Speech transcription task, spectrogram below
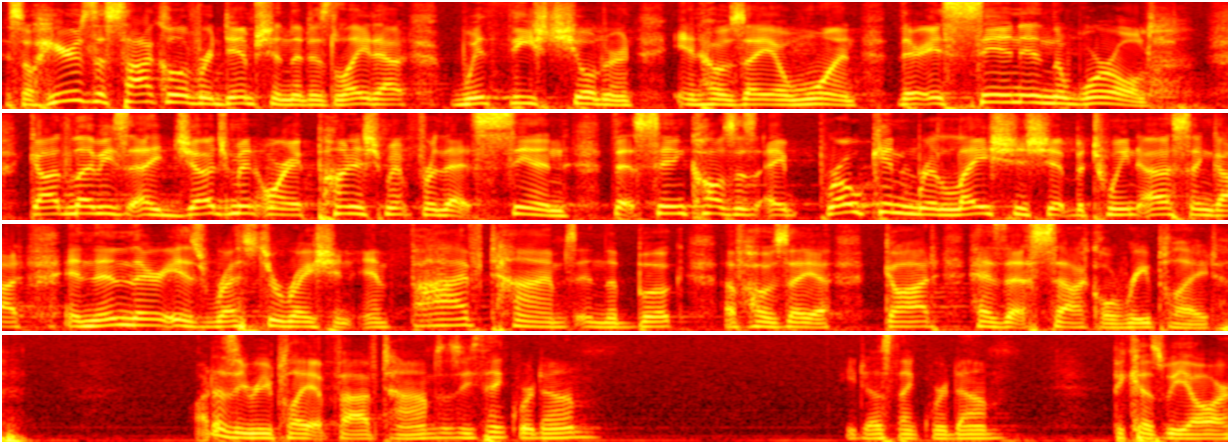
And so here's the cycle of redemption that is laid out with these children in Hosea 1. There is sin in the world. God levies a judgment or a punishment for that sin. That sin causes a broken relationship between us and God. And then there is restoration. And five times in the book of Hosea, God has that cycle replayed. Why does he replay it five times? Does he think we're dumb? He does think we're dumb because we are.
